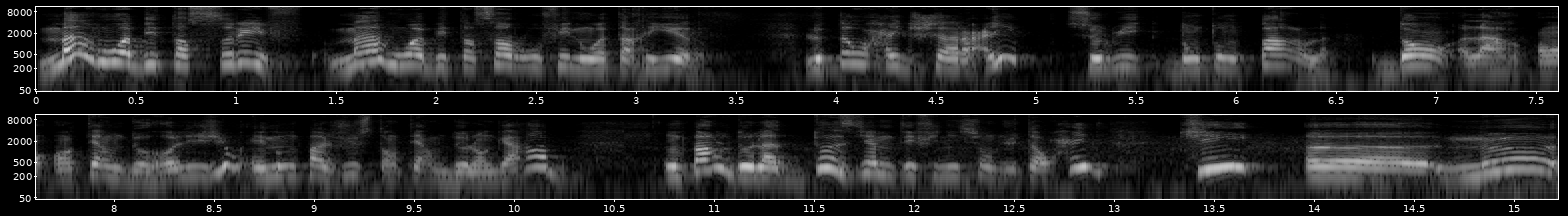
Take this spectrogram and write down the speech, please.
ma huwa bitasrif, huwa wa. Le tawhid shar'i, celui dont on parle en, termes de religion et non pas juste en termes de langue arabe, on parle de la deuxième définition du tawhid qui euh, ne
